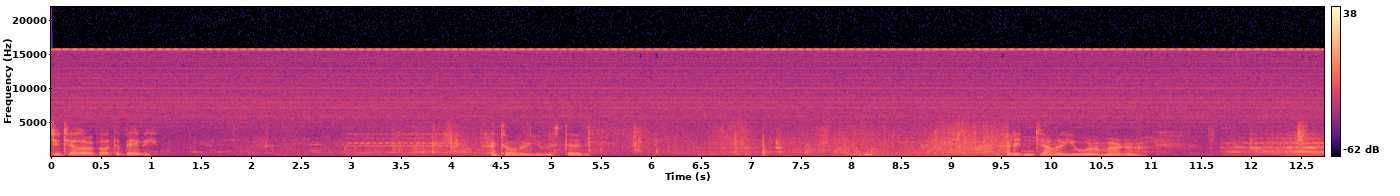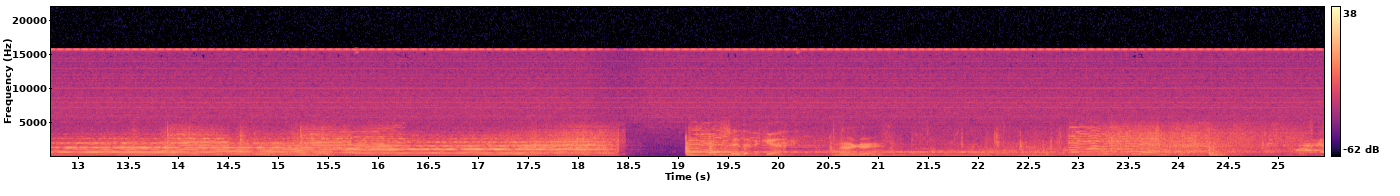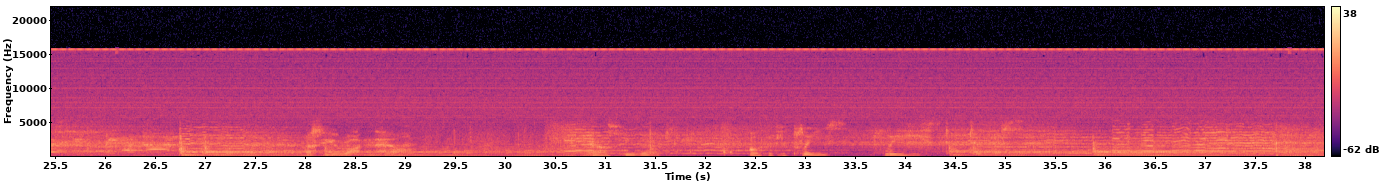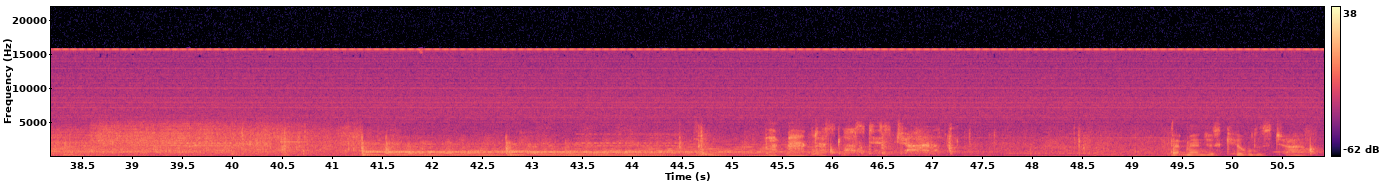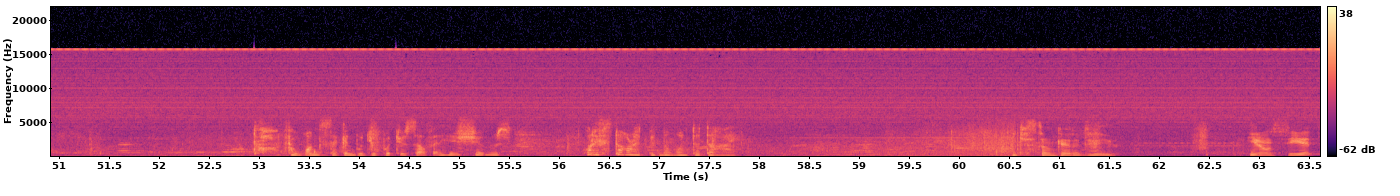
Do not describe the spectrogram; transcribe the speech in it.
did you tell her about the baby? I told her he was dead. I didn't tell her you were a murderer. Please, please don't do this. That man just lost his child. That man just killed his child. Oh, Todd, for one second, would you put yourself in his shoes? What if Star had been the one to die? You just don't get it, do you? You don't see it,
